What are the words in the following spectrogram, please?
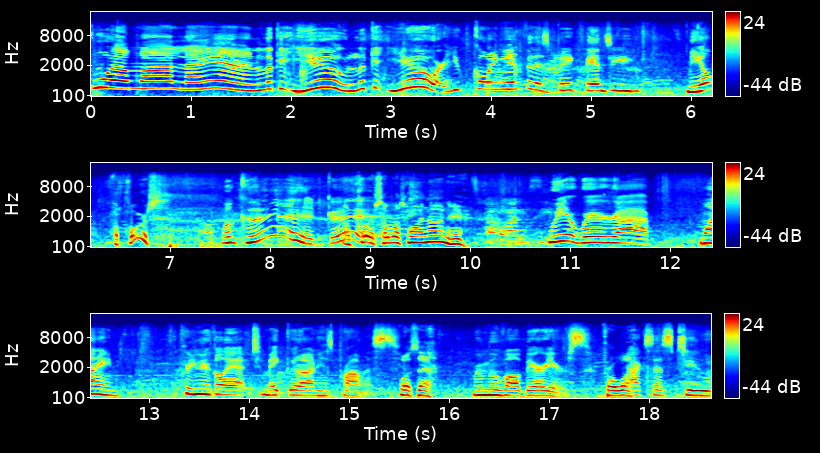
Well, Marlene, look at you. Look at you. Are you going in for this big fancy meal? Of course. Well, good, good. Of course. So what's going on here? We're we're uh, wanting Premier Gallant to make good on his promise. What's that? Remove all barriers For what? Access to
